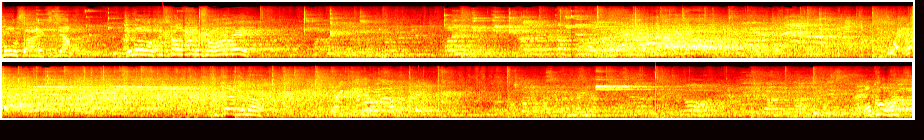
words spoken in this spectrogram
bon ça Alex, bien. C'est bon, t'es dedans, hein mon gars, hein, allez Super gamin Encore, hein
